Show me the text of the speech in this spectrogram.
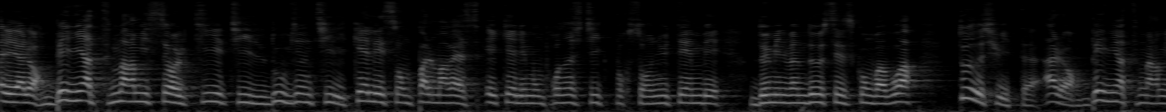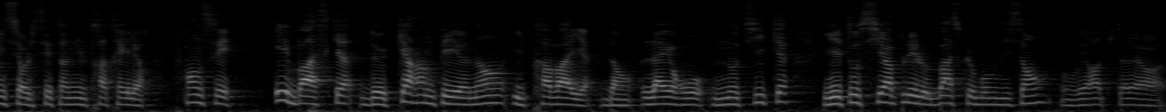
Allez alors, Beignat Marmisol, qui est-il? D'où vient-il? Quel est son palmarès? Et quel est mon pronostic pour son UTMB 2022 C'est ce qu'on va voir tout de suite. Alors, Beignat Marmisol, c'est un ultra-trailer français et basque de 41 ans. Il travaille dans l'aéronautique. Il est aussi appelé le basque bondissant. On verra tout à l'heure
